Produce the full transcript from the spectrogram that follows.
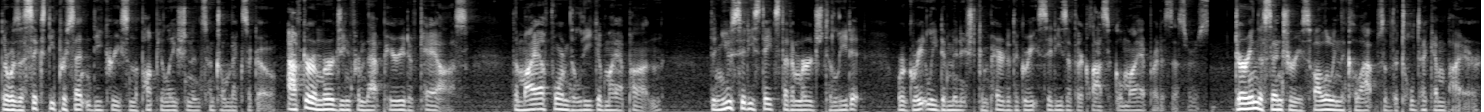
there was a 60% decrease in the population in central Mexico. After emerging from that period of chaos, the Maya formed the League of Mayapan. The new city-states that emerged to lead it were greatly diminished compared to the great cities of their classical Maya predecessors. During the centuries following the collapse of the Toltec Empire,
